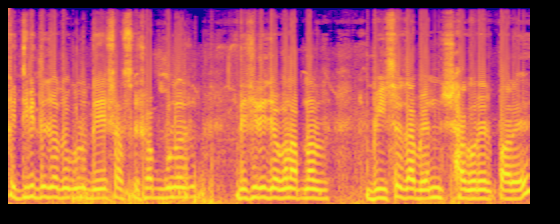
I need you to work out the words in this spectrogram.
পৃথিবীতে যতগুলো দেশ আছে, সবগুলো দেশেরই যখন আপনার বিচে যাবেন সাগরের পাড়ে,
